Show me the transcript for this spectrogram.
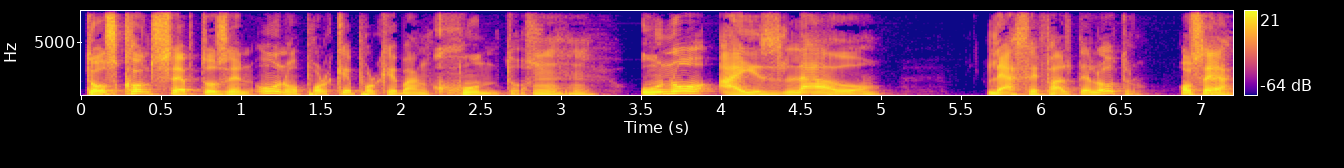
dos conceptos en uno. ¿Por qué? Porque van juntos. Uno aislado le hace falta el otro. O sea,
